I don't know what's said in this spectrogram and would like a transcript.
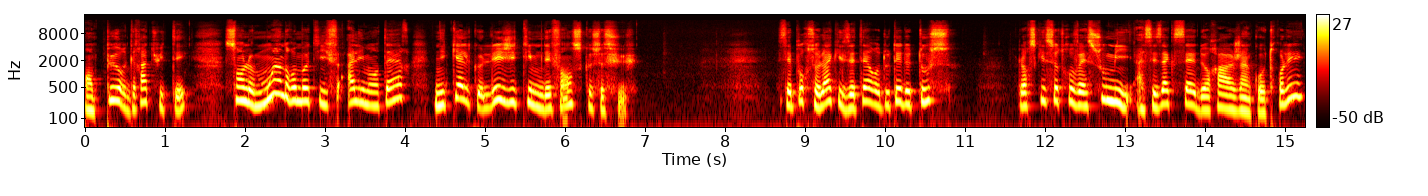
en pure gratuité, sans le moindre motif alimentaire ni quelque légitime défense que ce fût. C'est pour cela qu'ils étaient redoutés de tous, Lorsqu'ils se trouvaient soumis à ces accès de rage incontrôlés,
